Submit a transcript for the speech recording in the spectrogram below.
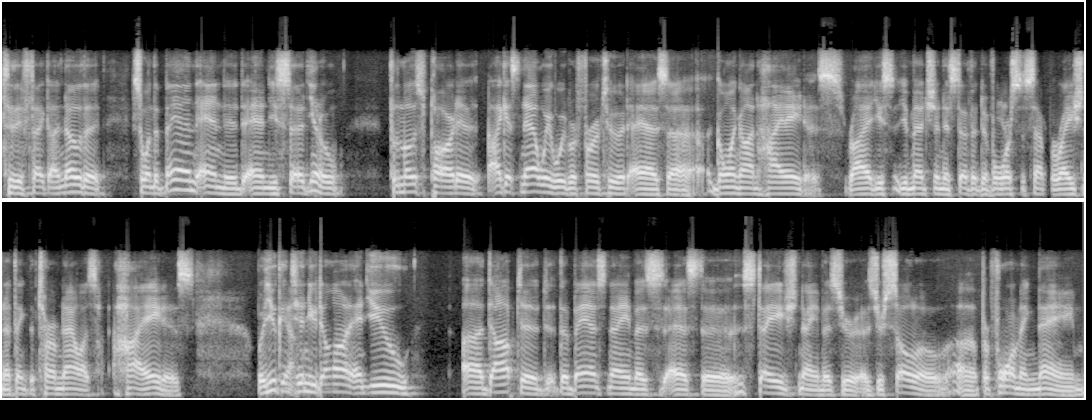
to the effect I know that so when the band ended and you said you know for the most part it, I guess now we would refer to it as uh, going on hiatus right you you mentioned instead of divorce or separation I think the term now is hiatus but you continued yeah. on and you uh, adopted the band's name as as the stage name as your as your solo uh, performing name.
